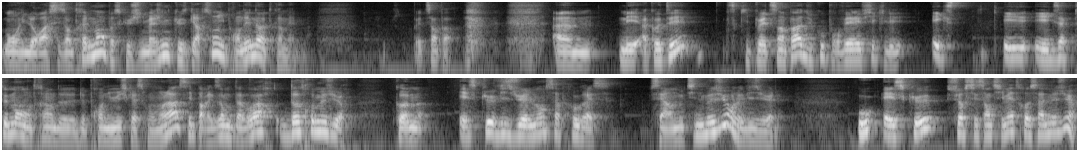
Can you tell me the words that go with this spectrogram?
Bon, il aura ses entraînements parce que j'imagine que ce garçon il prend des notes quand même. Ça peut être sympa. mais à côté, ce qui peut être sympa du coup pour vérifier qu'il est est, exactement en train de, prendre du muscle à ce moment-là, c'est par exemple d'avoir d'autres mesures, comme est-ce que visuellement ça progresse? C'est un outil de mesure le visuel. Ou est-ce que sur ces centimètres ça mesure?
